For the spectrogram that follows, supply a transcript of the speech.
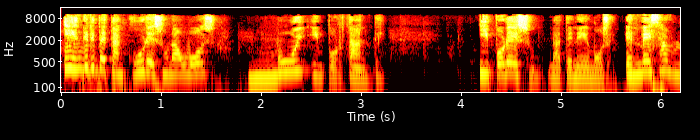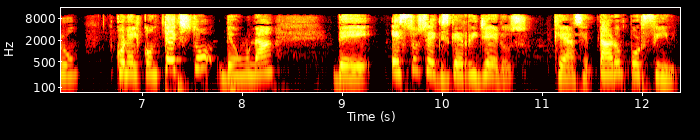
Ingrid Betancourt es una voz muy importante y por eso la tenemos en Mesa Blue con el contexto de una de estos exguerrilleros que aceptaron por fin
